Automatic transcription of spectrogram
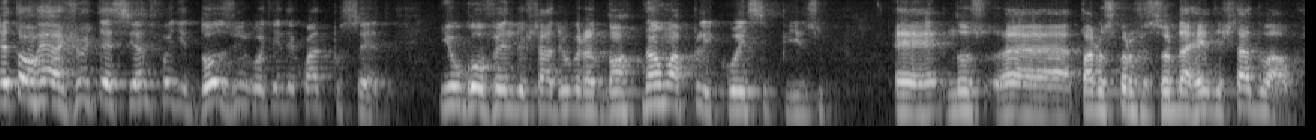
Então, o reajuste desse ano foi de 12,84%. E o governo do Estado do Rio Grande do Norte não aplicou esse piso é, nos, é, para os professores da rede estadual.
